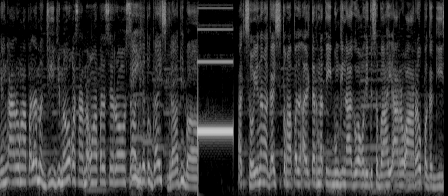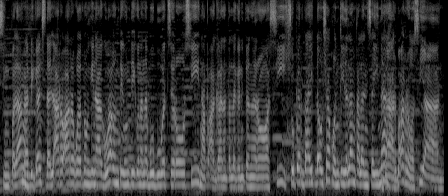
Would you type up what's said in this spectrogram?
Ngayong araw nga pala, mag-GGM ako kasama ko nga pala si Rosie. Grabe na to guys, grabe ba? At so yun na nga guys, ito nga palang alternatibong ginagawa ko dito sa bahay araw-araw pagagising pa lang. Grabe guys, dahil araw-araw ko na itong ginagawa, unti-unti ko na nabubuwat si Rosie. Napaaga na talaga nito na Rosie. Super diet daw siya, konti na lang kalansay na. Garba Rosie yan.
